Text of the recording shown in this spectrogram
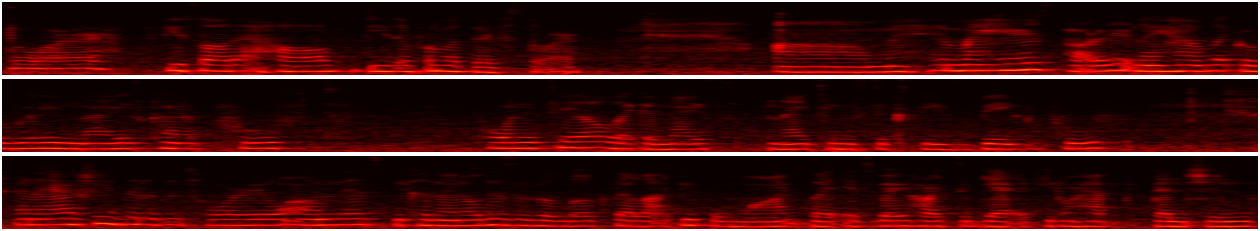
store. If you saw that haul, these are from a thrift store. Um, and my hair is parted, and I have like a really nice kind of poofed ponytail, like a nice 1960s big poof. And I actually did a tutorial on this because I know this is a look that a lot of people want, but it's very hard to get if you don't have extensions.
